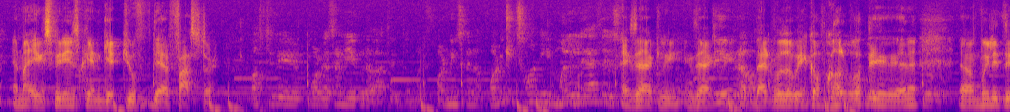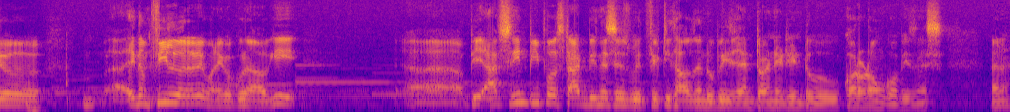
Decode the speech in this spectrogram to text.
and my experience can get you they are faster नि नि। Exactly exactly. That was a wake up call पनि होइन अ, मैले त्यो अ, एकदम फिल गरेरै भनेको कुरा हो कि I've seen people start businesses with fifty thousand rupees and turn it into करोडौँको बिजनेस होइन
